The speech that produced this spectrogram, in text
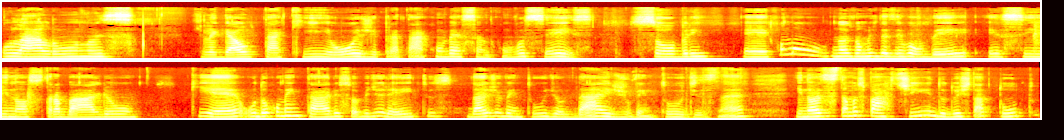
Olá, alunos! Que legal estar aqui hoje para estar conversando com vocês sobre é, como nós vamos desenvolver esse nosso trabalho, que é o documentário sobre direitos da juventude ou das juventudes, né? E nós estamos partindo do Estatuto,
